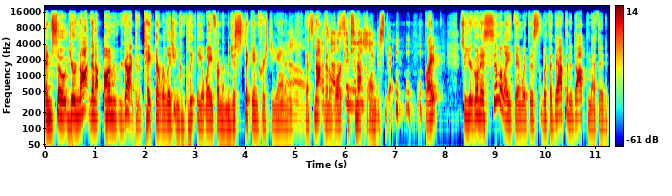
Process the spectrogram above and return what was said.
and so you're not going to un you're not going to take their religion completely away from them and just stick in Christianity. No, that's not going to work. It's not going to stick, right? So you're going to assimilate them with this with adapt and adopt method.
